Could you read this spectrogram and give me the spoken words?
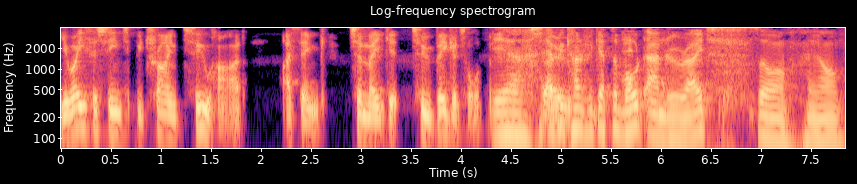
UEFA seem to be trying too hard, I think, to make it too big a tournament. Yeah. So- Every country gets a vote, Andrew, right? So, you know,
